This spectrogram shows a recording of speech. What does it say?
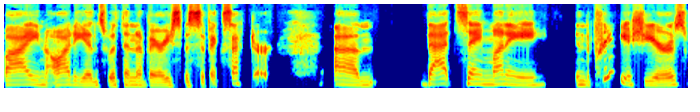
buying audience within a very specific sector. Um, that same money in the previous years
